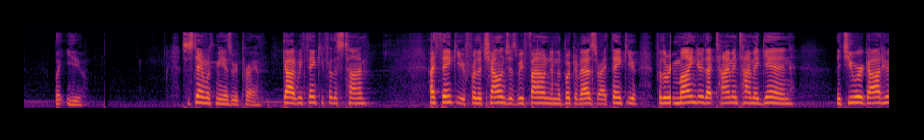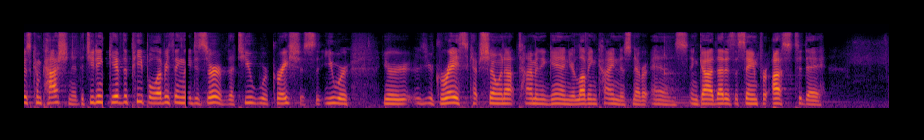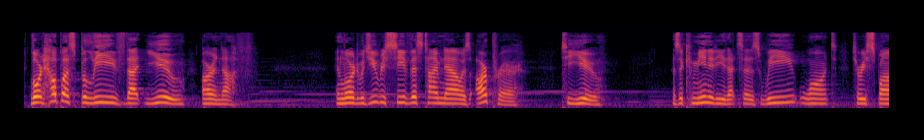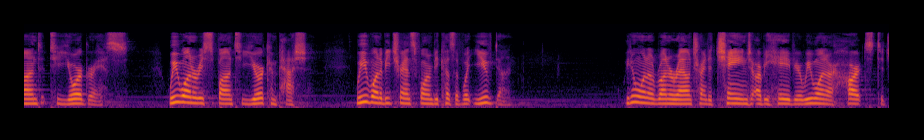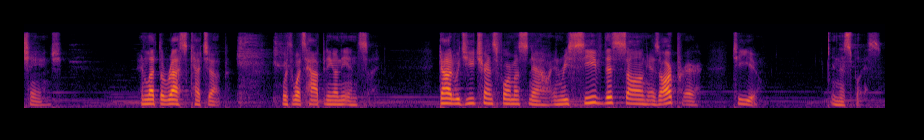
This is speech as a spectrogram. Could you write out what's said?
but you? So stand with me as we pray. God, we thank you for this time. I thank you for the challenges we found in the book of Ezra. I thank you for the reminder that time and time again that you were God who is compassionate, that you didn't give the people everything they deserved, that you were gracious, that you were your your grace kept showing up time and again. Your loving kindness never ends. And God, that is the same for us today. Lord, help us believe that you are enough. And Lord, would you receive this time now as our prayer to you as a community that says we want to respond to your grace. We want to respond to your compassion. We want to be transformed because of what you've done. We don't want to run around trying to change our behavior. We want our hearts to change and let the rest catch up with what's happening on the inside. God, would you transform us now and receive this song as our prayer to you in this place?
